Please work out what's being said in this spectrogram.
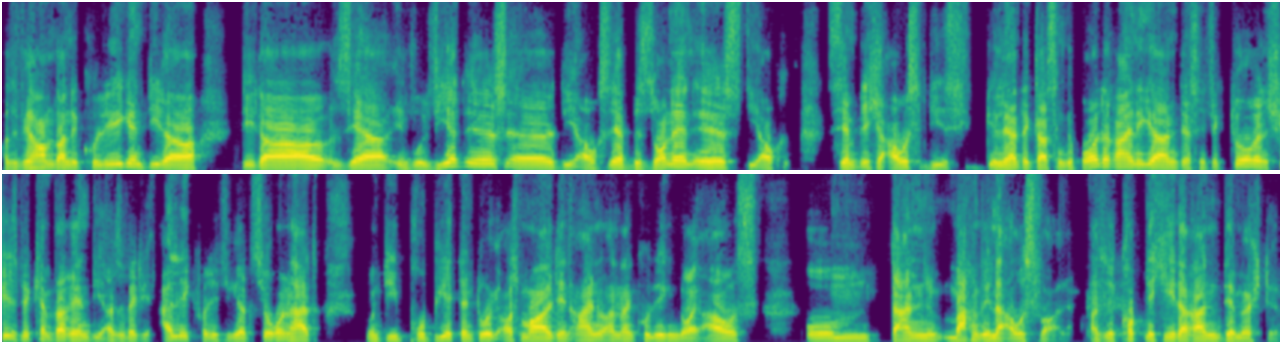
Also wir haben da eine Kollegin, die da, die da sehr involviert ist, äh, die auch sehr besonnen ist, die auch sämtliche aus, die ist gelernte Klassen Gebäudereinigerin, Desinfektorin, Schädlingsbekämpferin, die also wirklich alle Qualifikationen hat und die probiert dann durchaus mal den einen oder anderen Kollegen neu aus. Um, dann machen wir eine Auswahl. Also kommt nicht jeder ran, der möchte.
